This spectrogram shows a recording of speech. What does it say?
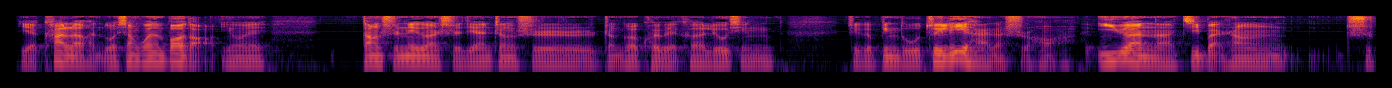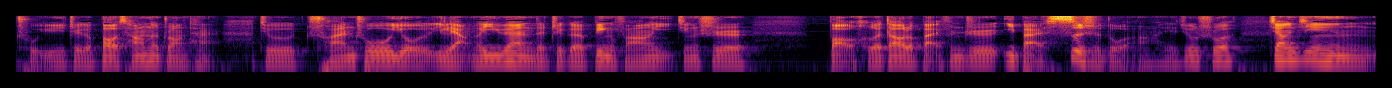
也看了很多相关的报道，因为当时那段时间正是整个魁北克流行这个病毒最厉害的时候啊，医院呢基本上是处于这个爆仓的状态，就传出有两个医院的这个病房已经是饱和到了百分之一百四十多啊，也就是说将近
